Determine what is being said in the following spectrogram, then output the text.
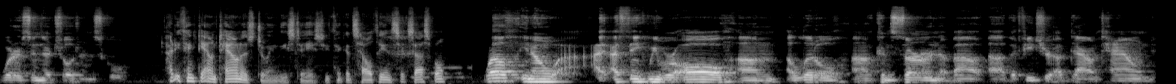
where to send their children to school. How do you think downtown is doing these days? Do you think it's healthy and successful? Well, you know, I, I think we were all um, a little uh, concerned about uh, the future of downtown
